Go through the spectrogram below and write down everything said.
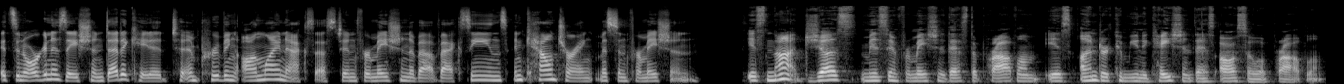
It's an organization dedicated to improving online access to information about vaccines and countering misinformation it's not just misinformation that's the problem, it's under communication that's also a problem.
